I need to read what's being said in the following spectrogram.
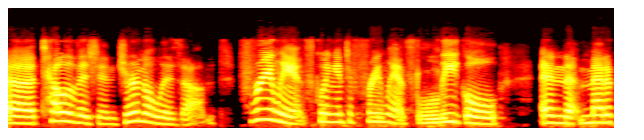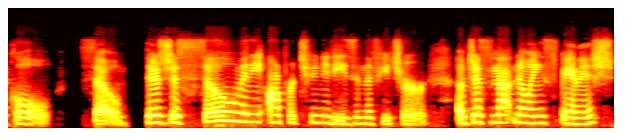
Uh, television, journalism, freelance, going into freelance, legal, and medical. So there's just so many opportunities in the future of just not knowing Spanish,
